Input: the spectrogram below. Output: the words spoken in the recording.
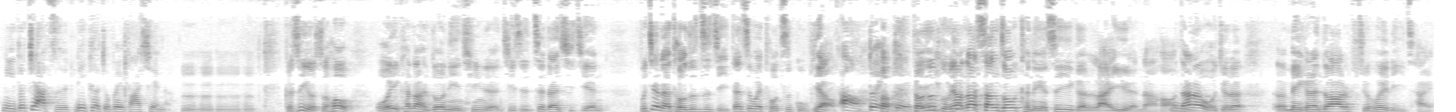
你的价值立刻就被发现了。嗯哼哼哼。可是有时候我也看到很多年轻人，其实这段时间不见得投资自己，但是会投资股票。哦，对对，对。投资股票，那商周可能也是一个来源呐，哈。当然，我觉得呃，每个人都要学会理财，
